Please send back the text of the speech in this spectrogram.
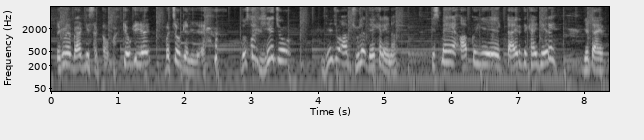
लेकिन मैं बैठ नहीं सकता हूँ, क्योंकि ये बच्चों के लिए है। दोस्तों, ये जो ये जो आप झूला देख रहे हैं ना, इसमें आपको ये टायर दिखाई दे रहे हैं? ये टायर।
